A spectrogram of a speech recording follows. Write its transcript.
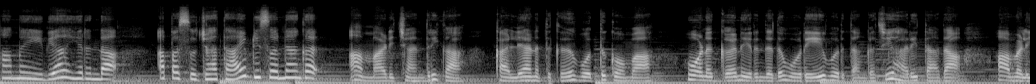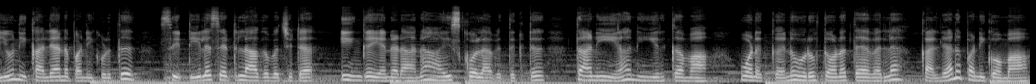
அமைதியா இருந்தா. அப்ப சுஜாதா இப்படி சொன்னாங்க. அம்மாடி சந்திரிகா கல்யாணத்துக்கு ஒத்துக்கோமா? உனக்குன்னு இருந்தது ஒரே ஒரு தங்கச்சி ஹரிதா தான். அவளையும் நீ கல்யாணம் பண்ணி கொடுத்து சிட்டில செட்டில் ஆக வச்சுட்ட. இங்க என்னடானா ஐஸ்கோலா வித்துக்கிட்டு தனியா நீ இருக்கமா? உனக்குன்னு ஒரு துணை தேவையில்ல. கல்யாணம் பண்ணிக்கோமா?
